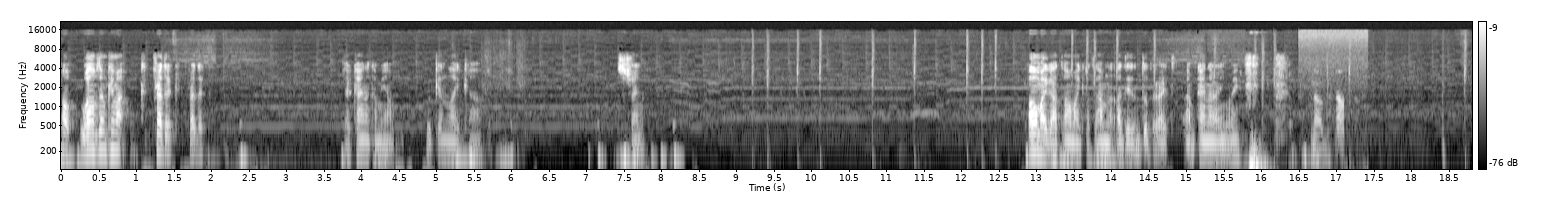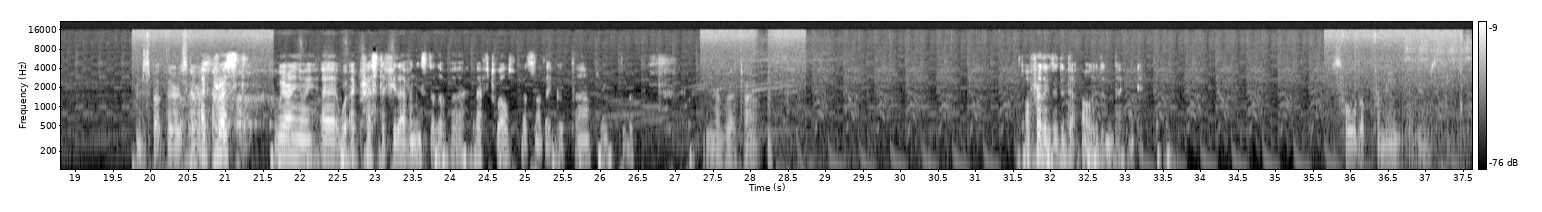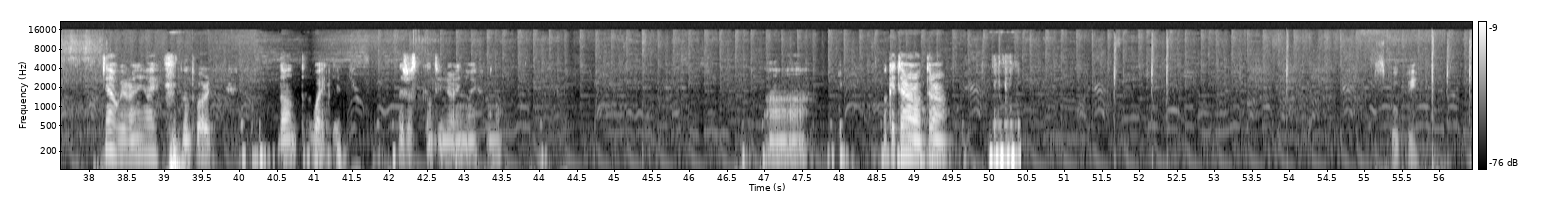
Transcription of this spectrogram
Oh, one of them came out. Frederik, Frederik. They're kind of coming out. We can like uh, strength. Oh my god! Oh my god! I'm not. I didn't do the right. I'm kind of running away. Nub. I'm just about there, I pressed. We're running away. Uh, w- I pressed F11 instead of uh, F12. That's not a good uh, thing to do. You have a bad time? Oh, Frederik did that. Oh, he didn't die. Okay. Just hold up for me. Yeah, we're running away. Don't worry. Don't wait. Wait. Let's just continue running away for now. Uh. Okay, turn around. Turn around. Spoopy.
